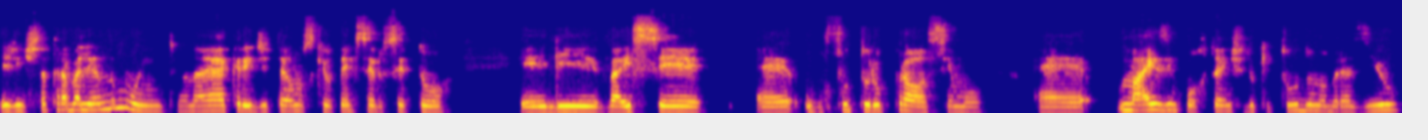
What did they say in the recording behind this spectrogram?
E a gente está trabalhando muito, né? Acreditamos que o terceiro setor ele vai ser é, um futuro próximo é, mais importante do que tudo no Brasil,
